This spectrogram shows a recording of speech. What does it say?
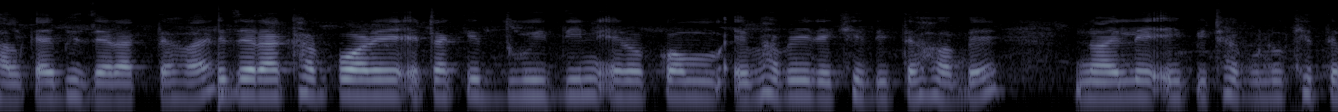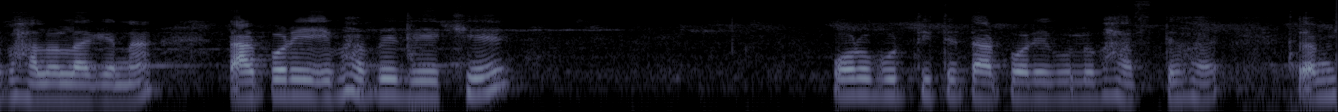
হালকায় ভেজে রাখতে হয়। ভেজে রাখার পরে এটাকে দুই দিন এরকম এভাবেই রেখে দিতে হবে, নইলে এই পিঠাগুলো খেতে ভালো লাগে না। তারপরে এভাবে রেখে পরবর্তীতে তারপর এগুলো ভাজতে হয়। তো আমি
